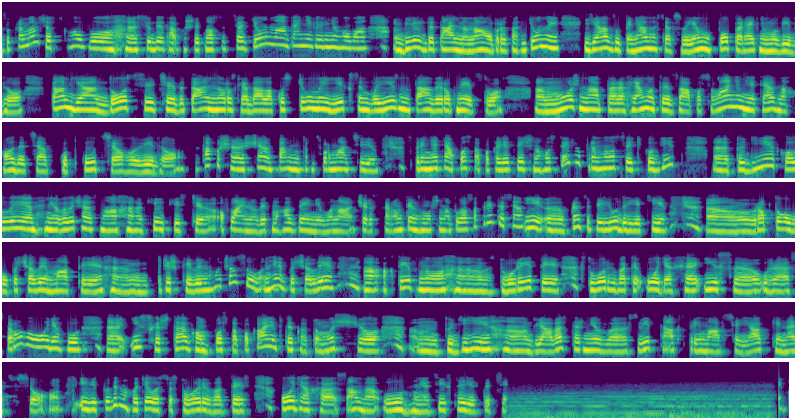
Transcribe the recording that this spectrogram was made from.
Зокрема, частково е, сюди також відноситься Дюна Дені Вільньогова. Більш детально на образах Дюни я зупинялася в своєму попередньому відео. Там я досить детально розглядала костюми, їх символізм та виробництво. Е, Можна переглянути за посиланням, яке знаходиться в кутку цього відео. Також е, ще певну трансформацію сприйняття постапокаліптичного стилю приносить ковід е, тоді, коли величезна е, кількість офлайнових магазинів вона через карантин змушена була закритися, і е, в принципі люди, які е, раптово почали мати е, трішки вільного часу, вони почали е, активно е, створити, створювати одяг із е, уже старого одягу е, із хештегом постапокаліптика, тому що ем, тоді е, для вестернів е, світ так сприймався як кінець всього. І відповідно хотілося створювати одяг е, саме у цій стилістиці.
